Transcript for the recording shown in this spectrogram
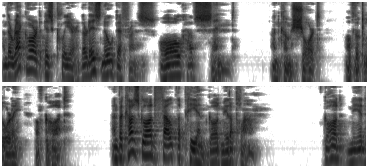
And the record is clear. There is no difference. All have sinned and come short of the glory of God. And because God felt the pain, God made a plan. God made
